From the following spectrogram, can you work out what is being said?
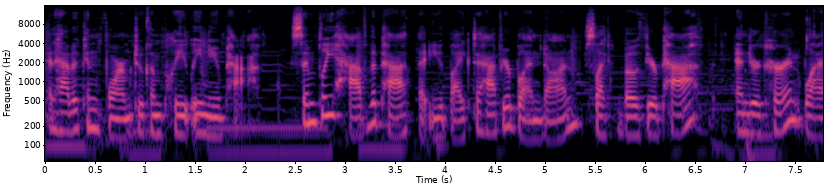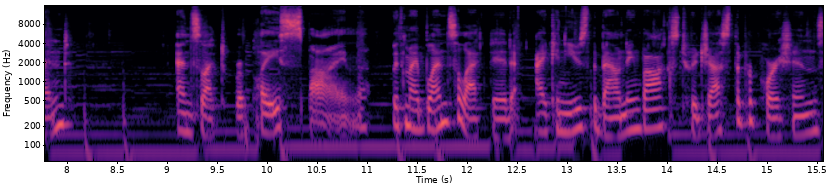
and have it conform to a completely new path. Simply have the path that you'd like to have your blend on, select both your path and your current blend, and select Replace Spine. With my blend selected, I can use the bounding box to adjust the proportions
